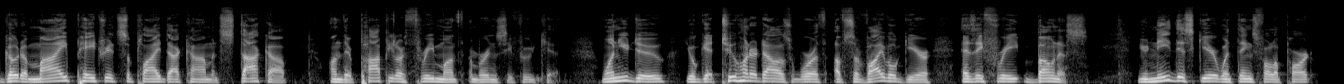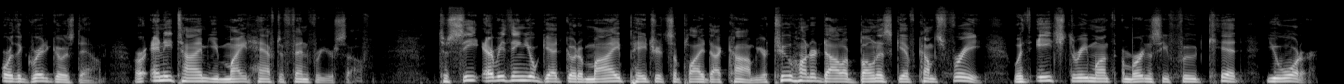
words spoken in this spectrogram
Go to mypatriotsupply.com and stock up on their popular three month emergency food kit. When you do, you'll get $200 worth of survival gear as a free bonus. You need this gear when things fall apart or the grid goes down or any time you might have to fend for yourself. To see everything you'll get, go to mypatriotsupply.com. Your $200 bonus gift comes free with each three month emergency food kit you order.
